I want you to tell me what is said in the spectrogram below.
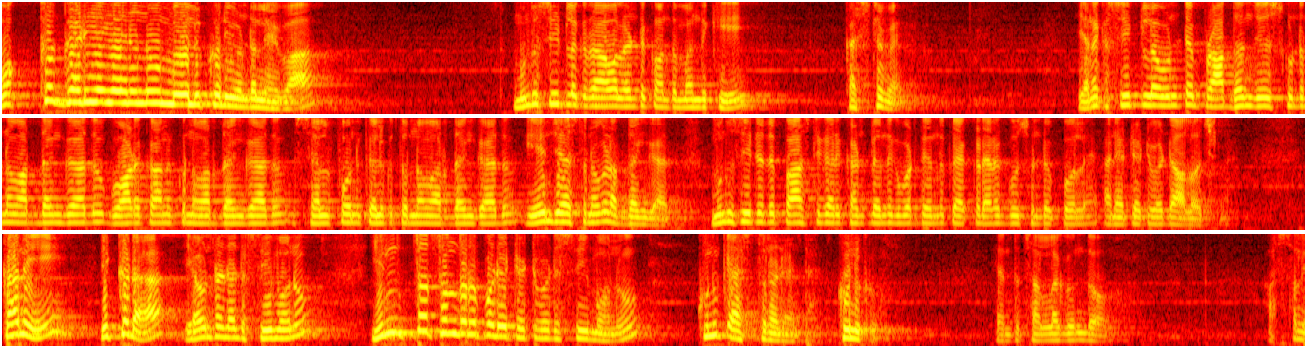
ఒక్క గడియ అయినను మేలుకొని ఉండలేవా? ముందు సీట్లకు రావాలంటే కొంతమందికి కష్టమే. వెనక సీట్లో ఉంటే ప్రార్థన చేసుకుంటున్నాం అర్థం కాదు గోడ కానుకున్నాం అర్థం కాదు సెల్ ఫోన్ కెలుకుతున్నాం అర్థం కాదు ఏం చేస్తున్నావు కూడా అర్థం కాదు. ముందు సీట్ అయితే పాస్ట్ గారి కంట్లో ఎందుకు పడితే ఎందుకు ఎక్కడ వెనక కూర్చుంటే పోలే అనేటటువంటి ఆలోచన. కానీ ఇక్కడ ఏమంటాడంటే సీమోను ఇంత తొందరపడేటటువంటి సీమోను కునుకేస్తున్నాడంట కునుకు. ఎంత చల్లగా ఉందో అసలు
